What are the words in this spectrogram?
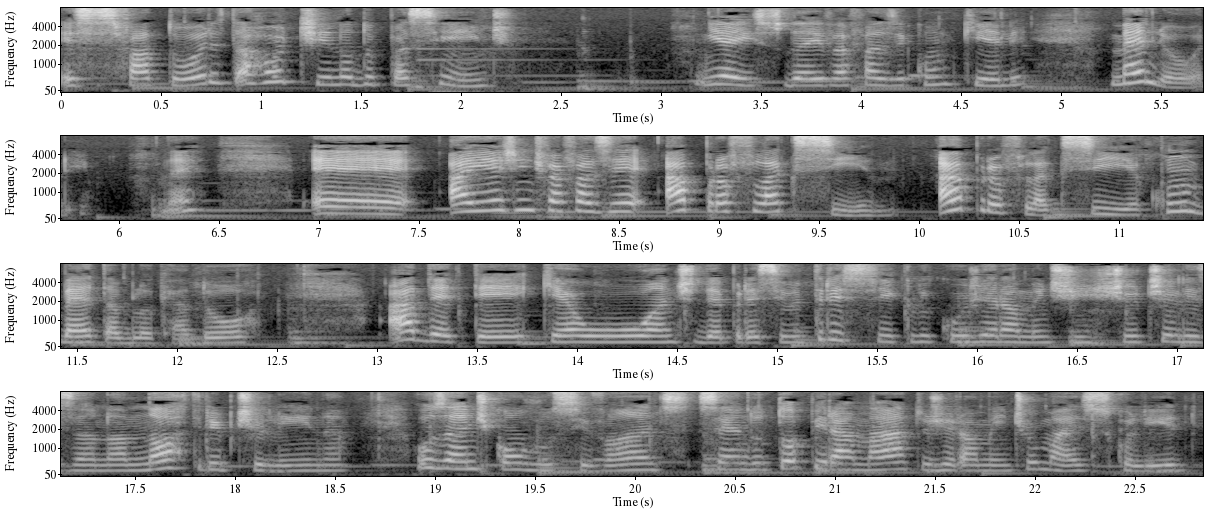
esses fatores da rotina do paciente. E é isso daí vai fazer com que ele melhore, né? É, aí a gente vai fazer a profilaxia. A profilaxia com beta-bloqueador, ADT, que é o antidepressivo tricíclico, geralmente a gente utilizando a nortriptilina, os anticonvulsivantes, sendo o topiramato geralmente o mais escolhido,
